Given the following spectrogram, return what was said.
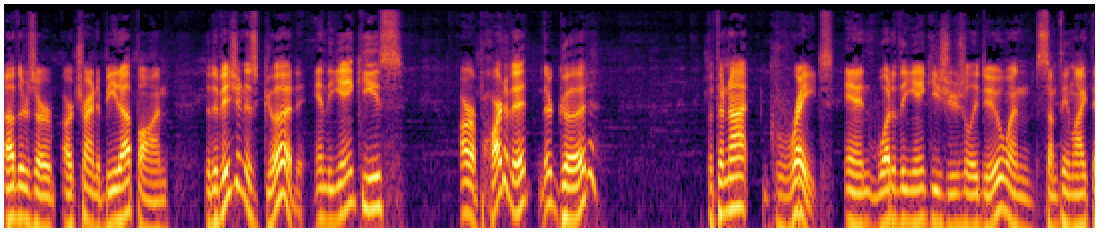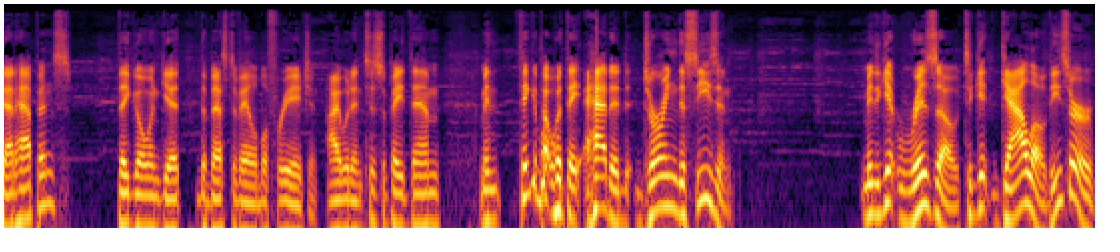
others are, are trying to beat up on. The division is good, and the Yankees are a part of it. They're good, but they're not great. And what do the Yankees usually do when something like that happens? They go and get the best available free agent. I would anticipate them. I mean, think about what they added during the season. I mean, to get Rizzo, to get Gallo, these are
